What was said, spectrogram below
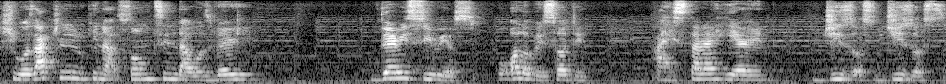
she was actually looking at something that was very very serious. All of a sudden i started hearing jesus jesus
